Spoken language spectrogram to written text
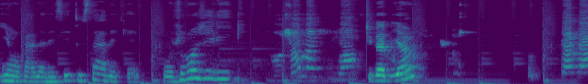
et on va analyser tout ça avec elle. Bonjour Angélique. Bonjour Mathilda. Tu vas bien? Ça va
